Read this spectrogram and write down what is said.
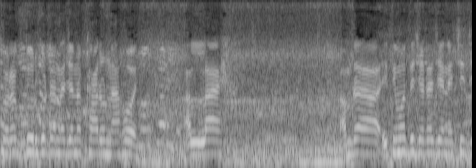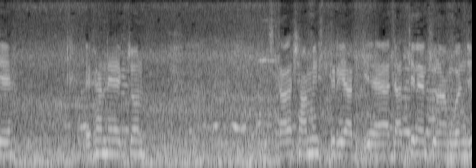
সড়ক দুর্ঘটনা যেন কারও না হয়। আল্লাহ, আমরা ইতিমধ্যে যেটা জেনেছি যে এখানে একজন তারা স্বামী স্ত্রী আর যাচ্ছিলেন সুনামগঞ্জে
